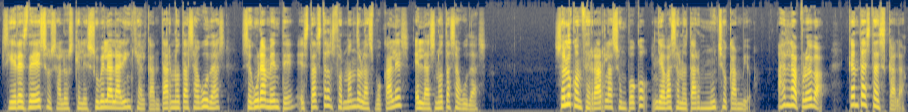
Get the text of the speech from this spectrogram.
Si eres de esos a los que les sube la laringe al cantar notas agudas, seguramente estás transformando las vocales en las notas agudas. Solo con cerrarlas un poco ya vas a notar mucho cambio. Haz la prueba. Canta esta escala.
